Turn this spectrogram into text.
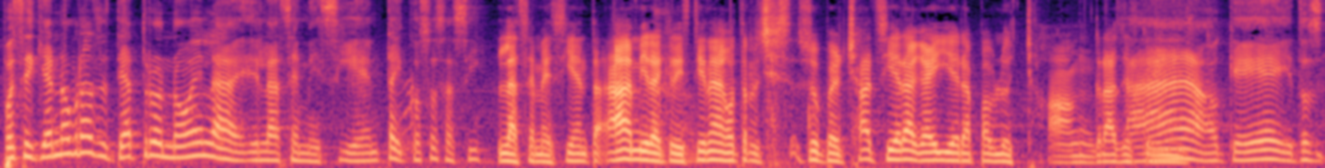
Pues seguían obras de teatro, ¿no? En la, en la Semecienta y cosas así. La se me sienta. Ah, mira, Cristina, otro ch- super chat. Si era gay, era Pablo Chan. Gracias. Ah, ok. Entonces,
